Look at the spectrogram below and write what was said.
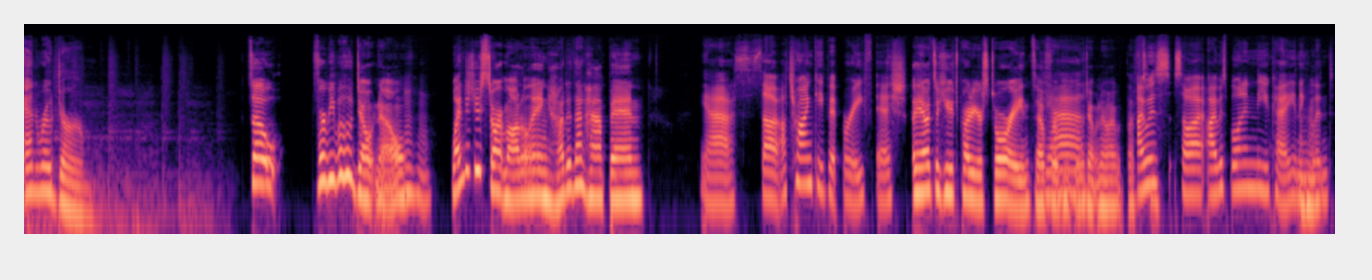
and Roderm. So, for people who don't know, Mm-hmm. when did you start modeling? How did that happen? Yes. So I'll try and keep it brief ish. I know it's a huge part of your story. And so, for people who don't know, I would love I to. was so I, I was born in the UK in Mhm. England,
